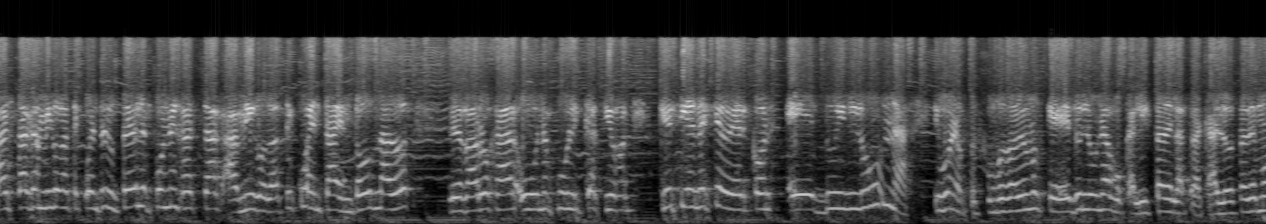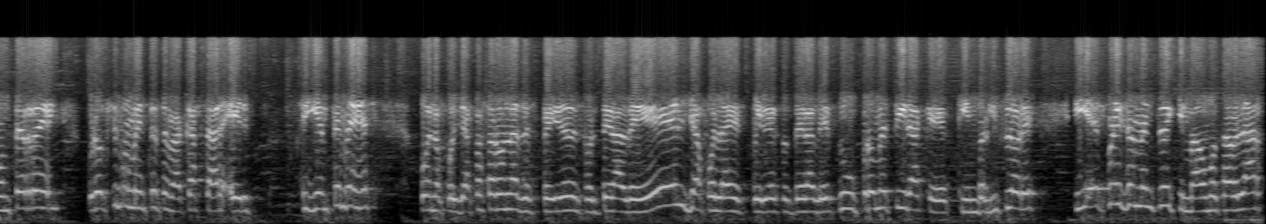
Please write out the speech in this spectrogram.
Hashtag amigo, date cuenta. Si ustedes le ponen hashtag amigo, date cuenta en todos lados, les va a arrojar una publicación que tiene que ver con Edwin Luna. Y bueno, pues como sabemos que Edwin Luna, vocalista de la Tracalosa de Monterrey, próximamente se va a casar el siguiente mes. Bueno, pues ya pasaron las despedidas de soltera de él, ya fue la despedida de soltera de su prometida, que es Kimberly Flores, y es precisamente de quien vamos a hablar.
